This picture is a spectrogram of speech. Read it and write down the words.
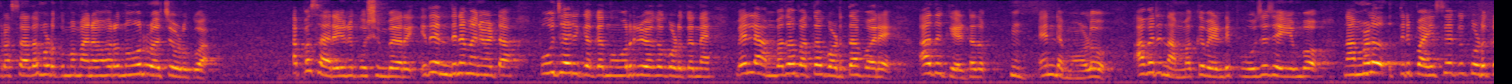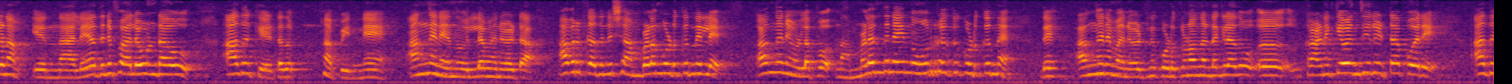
പ്രസാദം കൊടുക്കുമ്പോൾ മനോഹർ നൂറ് രൂപ വെച്ച് കൊടുക്കുക അപ്പോൾ സരയുന് കുശുമ്പേറി ഇത് എന്തിനാ മനുവേട്ടാ? പൂജാരിക്കൊക്കെ നൂറ് രൂപയൊക്കെ കൊടുക്കുന്നേ. വല്ല അമ്പതോ പത്തോ കൊടുത്താൽ പോരെ. അത് കേട്ടതും "ഹും, എന്റെ മോളോ അവർ നമുക്ക് വേണ്ടി പൂജ ചെയ്യുമ്പോൾ നമ്മൾ ഇത്തിരി പൈസയൊക്കെ കൊടുക്കണം. എന്നാലേ അതിന് ഫലം ഉണ്ടാവൂ. അത് കേട്ടതും പിന്നെ അങ്ങനെയൊന്നുമില്ല മനുവേട്ടാ അവർക്കതിന് ശമ്പളം കൊടുക്കുന്നില്ലേ? അങ്ങനെയുള്ളപ്പോൾ നമ്മളെന്തിനാ ഈ നൂറ് രൂപയ്ക്ക് കൊടുക്കുന്നേ? ദേ അങ്ങനെ മനുവേട്ടിന് കൊടുക്കണമെന്നുണ്ടെങ്കിൽ അത് കാണിക്കവഞ്ചിയിൽ കാണിക്ക വഞ്ചിയിൽ ഇട്ടാൽ പോരെ. അത്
